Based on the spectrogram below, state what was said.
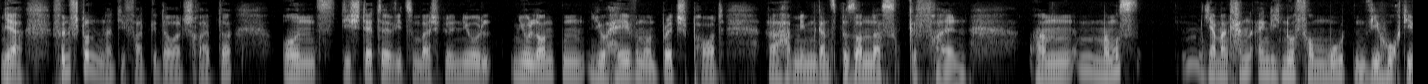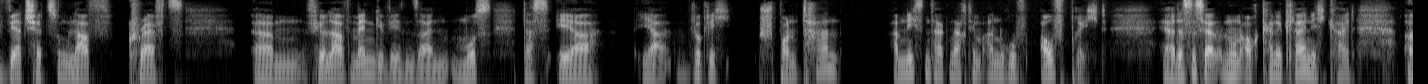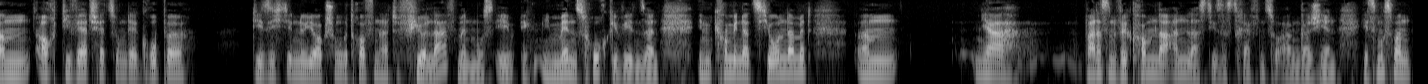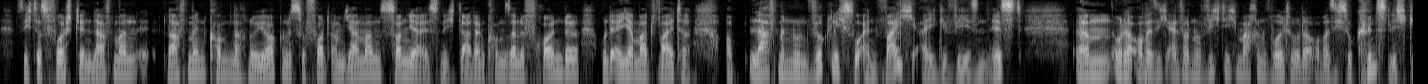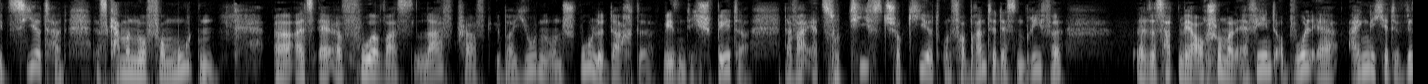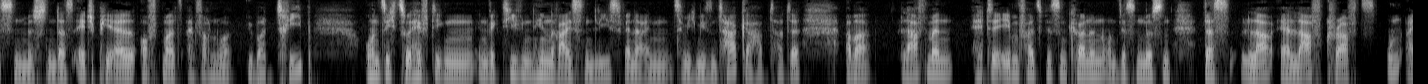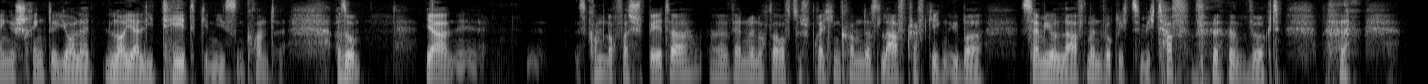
Ja, fünf Stunden hat die Fahrt gedauert, schreibt er. Und die Städte wie zum Beispiel New, New London, New Haven und Bridgeport äh, haben ihm ganz besonders gefallen. Ähm, man muss, ja, man kann eigentlich nur vermuten, wie hoch die Wertschätzung Lovecrafts ähm, für Love Men gewesen sein muss, dass er ja wirklich spontan am nächsten Tag nach dem Anruf aufbricht. Ja, das ist ja nun auch keine Kleinigkeit. Ähm, auch die Wertschätzung der Gruppe, die sich in New York schon getroffen hatte, für Loveman muss e immens hoch gewesen sein. In Kombination damit, ähm, ja, war das ein willkommener Anlass, dieses Treffen zu engagieren. Jetzt muss man sich das vorstellen. Loveman, Loveman kommt nach New York und ist sofort am Jammern. Sonja ist nicht da. Dann kommen seine Freunde und er jammert weiter. Ob Loveman nun wirklich so ein Weichei gewesen ist ähm, oder ob er sich einfach nur wichtig machen wollte oder ob er sich so künstlich geziert hat, das kann man nur vermuten. Äh, als er erfuhr, was Lovecraft über Juden und Schwule dachte, wesentlich später, da war er zutiefst schockiert und verbrannte dessen Briefe das hatten wir auch schon mal erwähnt, obwohl er eigentlich hätte wissen müssen, dass HPL oftmals einfach nur übertrieb und sich zu heftigen Invektiven hinreißen ließ, wenn er einen ziemlich miesen Tag gehabt hatte. Aber Loveman hätte ebenfalls wissen können und wissen müssen, dass er Lovecrafts uneingeschränkte Loyalität genießen konnte. Also, ja, es kommt noch was später, äh, werden wir noch darauf zu sprechen kommen, dass Lovecraft gegenüber Samuel Loveman wirklich ziemlich tough wirkt.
